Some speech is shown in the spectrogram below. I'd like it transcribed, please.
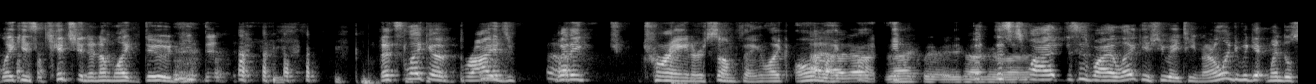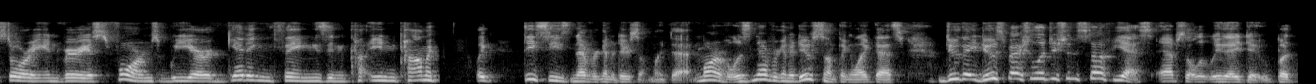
like his kitchen, and I'm like, dude, that's like a bride's wedding train or something. Like, oh my god, It- exactly but this is why this is why I like issue 18. Not only do we get Wendell's story in various forms, we are getting things in in comic like DC's never going to do something like that. Marvel is never going to do something like that. Do they do special edition stuff? Yes, absolutely they do. But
